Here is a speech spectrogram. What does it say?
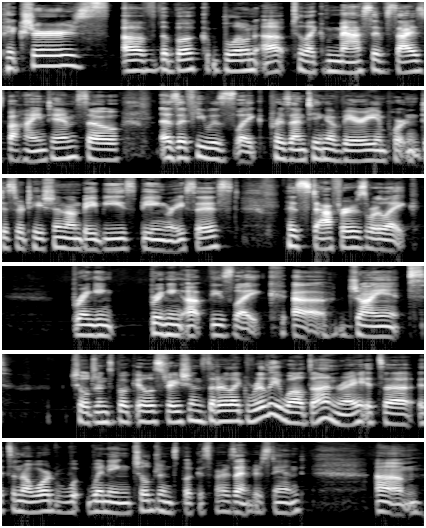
pictures of the book blown up to like massive size behind him so as if he was like presenting a very important dissertation on babies being racist his staffers were like bringing bringing up these like uh giant children's book illustrations that are like really well done right it's a it's an award w- winning children's book as far as i understand Um,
